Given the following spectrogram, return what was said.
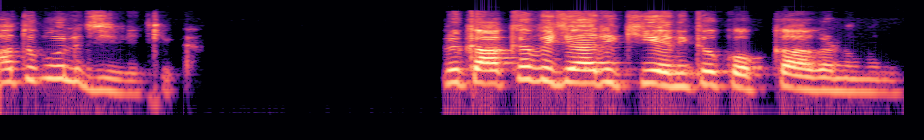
അതുപോലെ ജീവിക്കുക. ഒരു കാക്ക വിചാരിക്കുക എനിക്ക് കൊക്കാകണമെന്ന്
